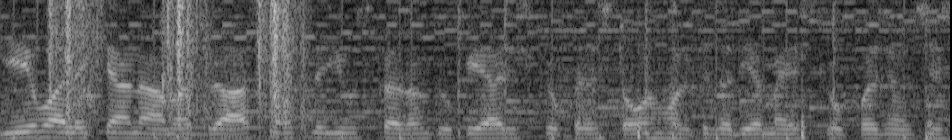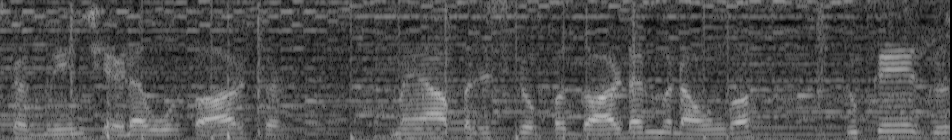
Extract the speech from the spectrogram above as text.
ये वाले क्या नाम है? ब्रास मैं इसलिए यूज़ कर रहा हूँ क्योंकि यार इसके ऊपर स्टोन हॉल के ज़रिए मैं इसके ऊपर जो है इसका ग्रीन शेड है, वो काट कर मैं यहाँ पर इसके ऊपर गार्डन बनाऊँगा। क्योंकि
